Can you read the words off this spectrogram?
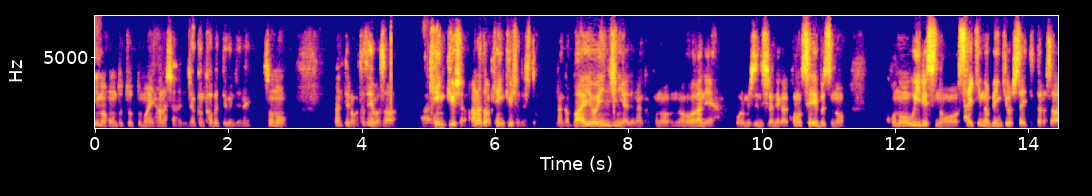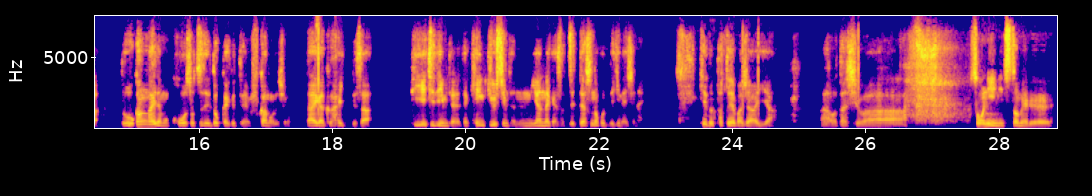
今ほんとちょっと前に話した話に若干被ってくんじゃない？その、なんていうのか、例えばさ、はい。研究者、あなたは研究者ですと。なんかバイオエンジニアでなんかこの、なんかわかんねえや。俺も全然知らねえから、この生物の、このウイルスの細菌の勉強したいって言ったらさ、どう考えても高卒でどっか行くって不可能でしょ。大学入ってさ、PhD みたいな研究室みたいなのやんなきゃさ、絶対そんなことできないじゃない。けど、例えばじゃあいいや。あ私は、ソニーに勤める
